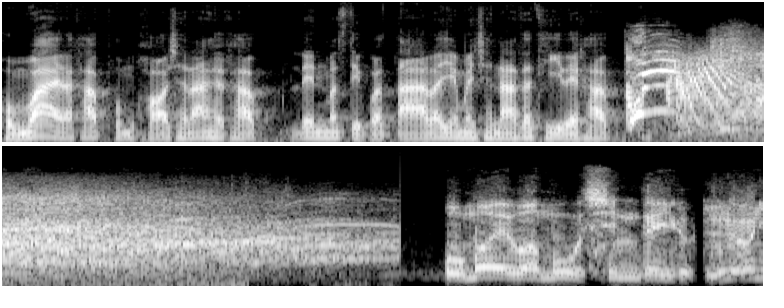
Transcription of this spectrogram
ผมไหว้แล้วครับ ผมขอชนะเถอะครับ เล่นมาสิบกว่าตาแล้วยังไม่ชนะสักทีเลยครับ お前はもう死んでいる。何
